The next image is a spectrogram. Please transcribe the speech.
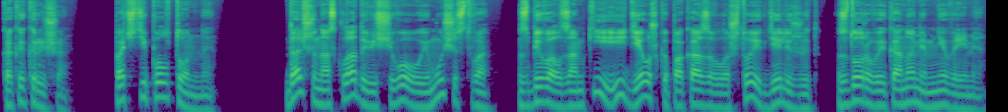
как и крыша. Почти полтонны. Дальше на склады вещевого имущества сбивал замки, и девушка показывала, что и где лежит. Здорово экономя мне время.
